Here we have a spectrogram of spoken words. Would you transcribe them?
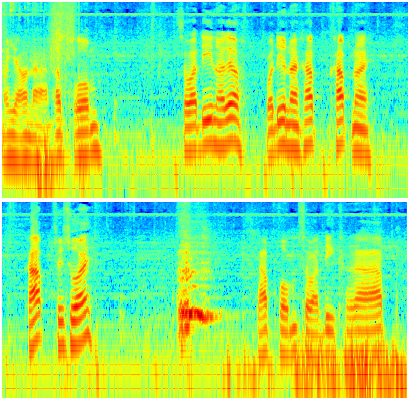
มายาวนานครับผม สวัสดีหน่อยเร็วสวัสดีหน่อยครับ ครับหน่อย ครับ สวยๆ ครับผมสวัสดีครับ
